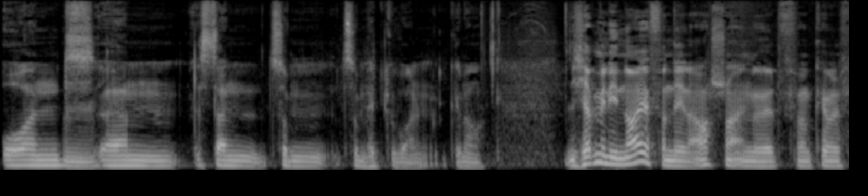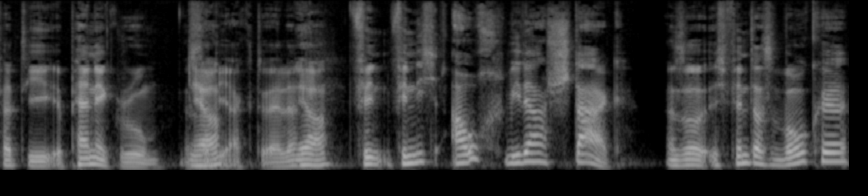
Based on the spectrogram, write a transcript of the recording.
und Mhm. ähm, ist dann zum, zum Hit geworden. Genau. Ich habe mir die neue von denen auch schon angehört, von Camel Fat, die Panic Room ist ja, Ja. die aktuelle. Ja. Finde find ich auch wieder stark. Also ich finde das Vocal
